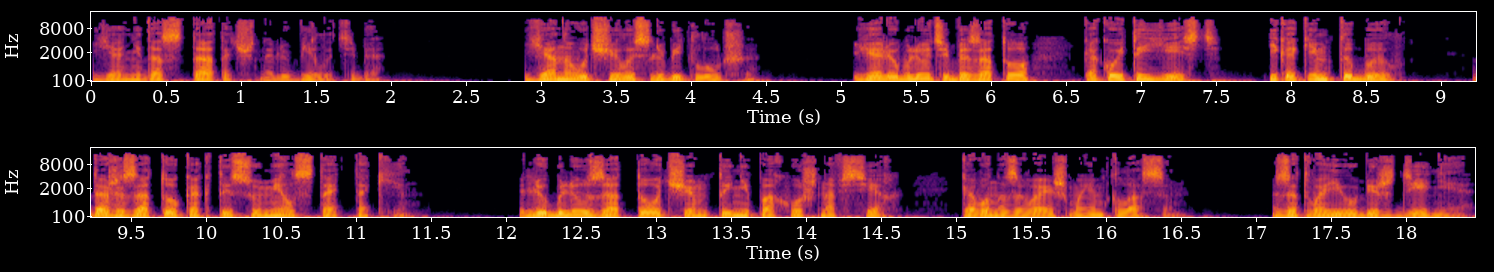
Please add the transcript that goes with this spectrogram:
Я недостаточно любила тебя. Я научилась любить лучше. Я люблю тебя за то, какой ты есть и каким ты был, даже за то, как ты сумел стать таким. Люблю за то, чем ты не похож на всех, кого называешь моим классом. За твои убеждения.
